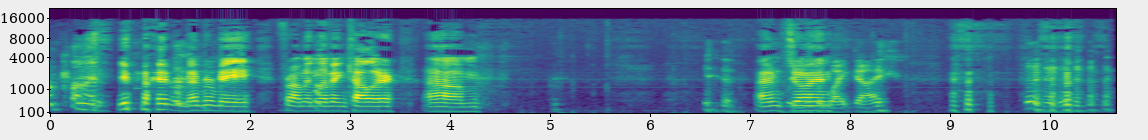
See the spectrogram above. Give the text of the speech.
Oh god, You might remember me from In Living Color. Um, I'm The joined. white guy.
